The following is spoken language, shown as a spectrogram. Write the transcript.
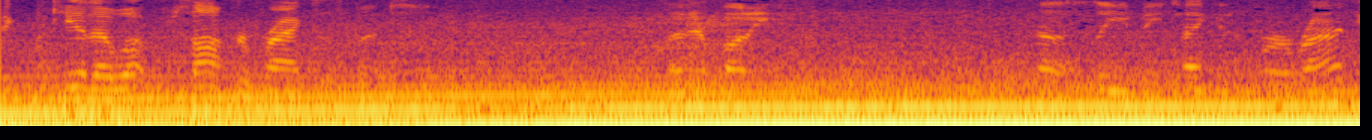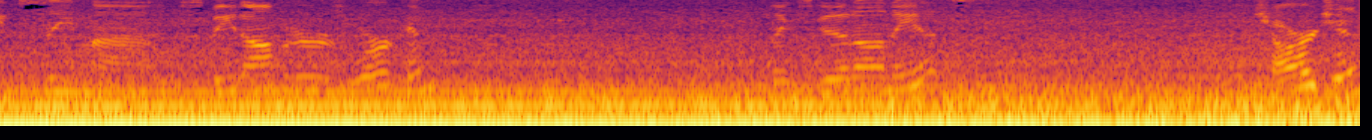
pick the kiddo up from soccer practice, but let everybody kind of see me taking it for a ride. You can see my speedometer is working. Everything's good on it. Charging.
